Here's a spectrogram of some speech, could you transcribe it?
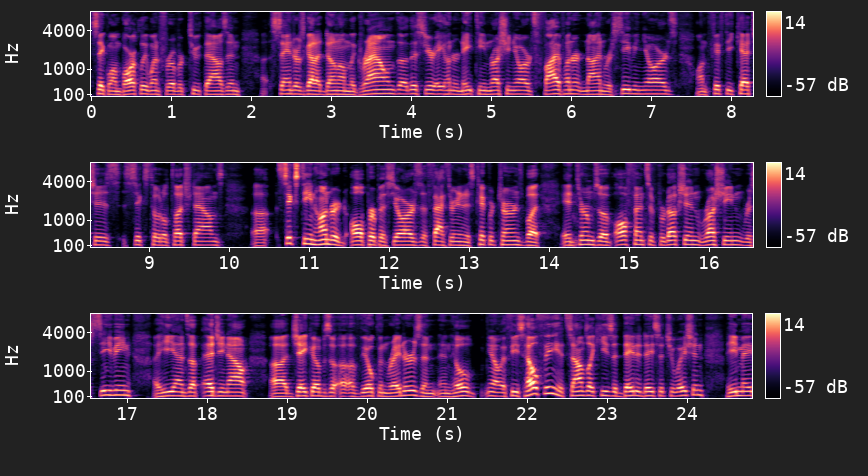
Saquon Barkley went for over 2,000. Uh, Sanders got it done on the ground uh, this year, 818 rushing yards, 509 receiving yards on 50 catches, six total touchdowns. Uh, 1,600 all purpose yards, uh, factoring in his kick returns. But in terms of offensive production, rushing, receiving, uh, he ends up edging out uh, Jacobs of the Oakland Raiders. And, and he'll, you know, if he's healthy, it sounds like he's a day to day situation. He may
